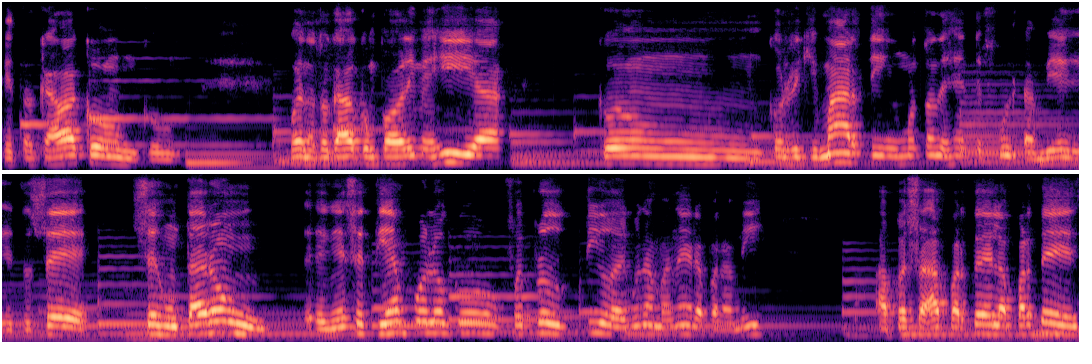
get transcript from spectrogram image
que tocaba con, con, bueno, tocaba con Pablo y Mejía, con, con Ricky Martin, un montón de gente full también. Entonces, se juntaron en ese tiempo, loco, fue productivo de alguna manera para mí. A pesar, aparte de la parte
